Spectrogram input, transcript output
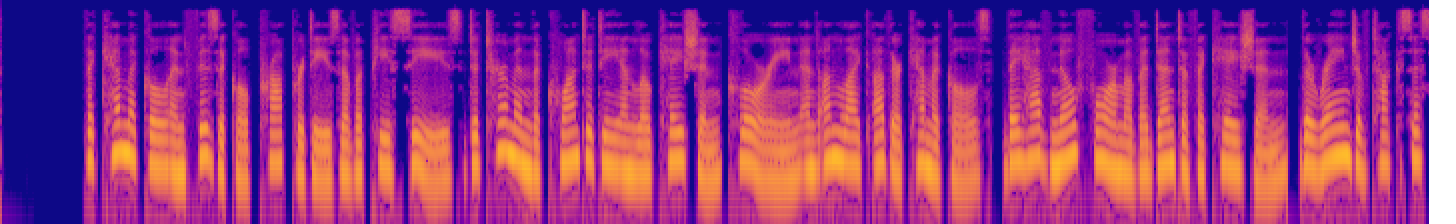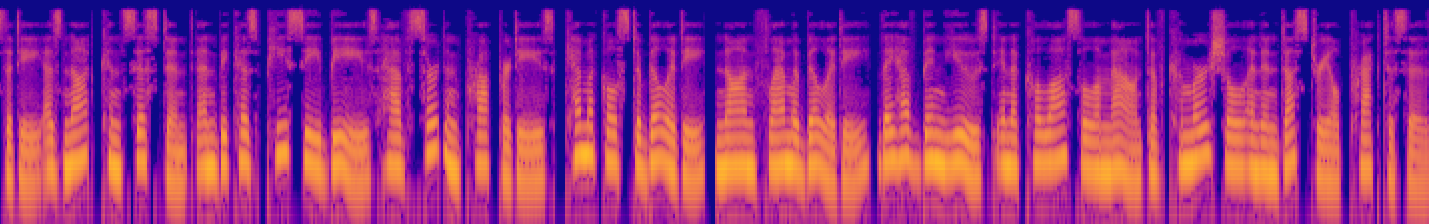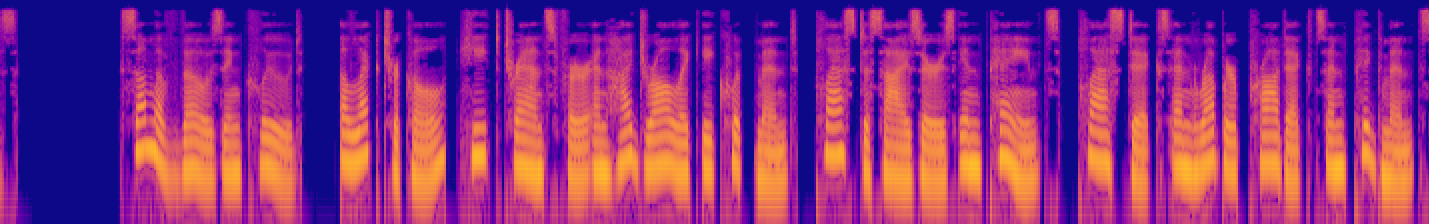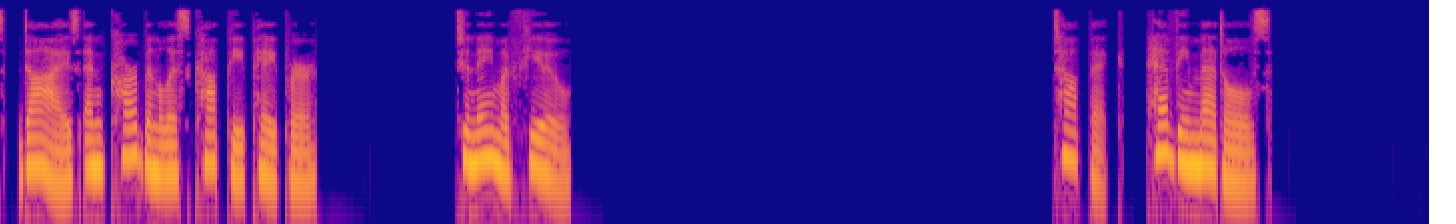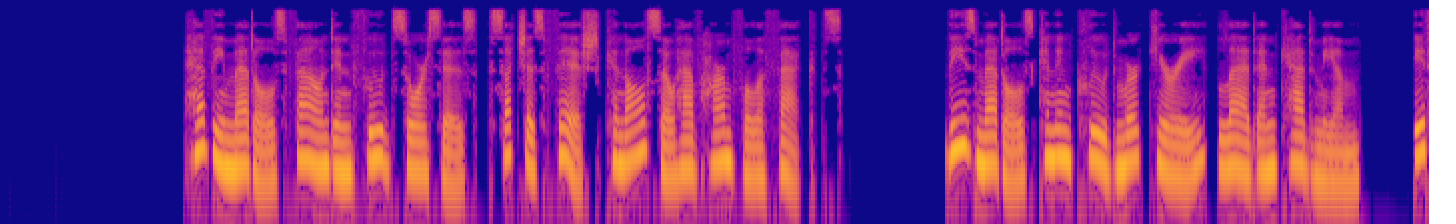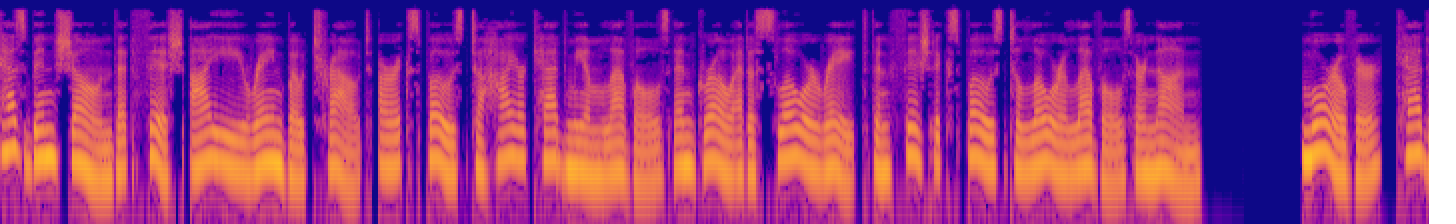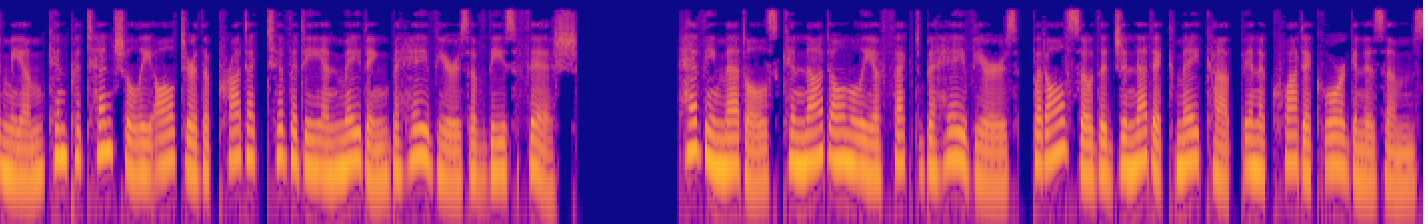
the chemical and physical properties of a PCs determine the quantity and location chlorine and unlike other chemicals, they have no form of identification, the range of toxicity is not consistent and because PCBs have certain properties chemical stability, non-flammability they have been used in a colossal amount of commercial and industrial practices. Some of those include electrical, heat transfer and hydraulic equipment, plasticizers in paints, plastics and rubber products and pigments, dyes and carbonless copy paper. To name a few. Heavy metals Heavy metals found in food sources, such as fish can also have harmful effects. These metals can include mercury, lead and cadmium. It has been shown that fish i.e. rainbow trout are exposed to higher cadmium levels and grow at a slower rate than fish exposed to lower levels or none. Moreover, cadmium can potentially alter the productivity and mating behaviors of these fish. Heavy metals can not only affect behaviors, but also the genetic makeup in aquatic organisms.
